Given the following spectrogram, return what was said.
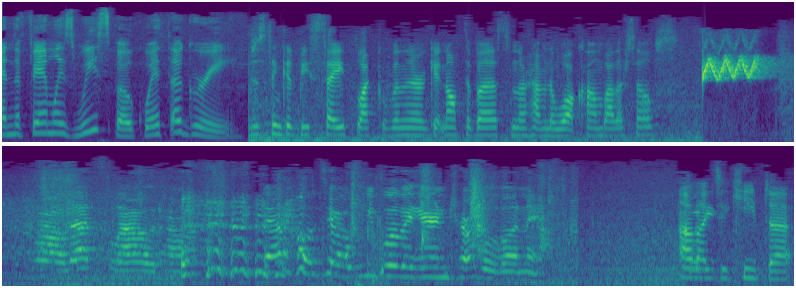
and the families we spoke with agree. I just think it'd be safe, like when they're getting off the bus and they're having to walk home by themselves. Wow, that's loud, huh? That'll tell people that you're in trouble on it. I like to keep that.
